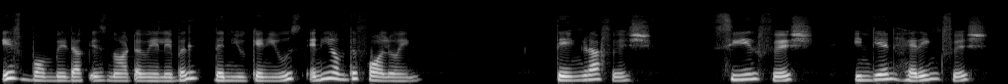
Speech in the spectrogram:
If Bombay duck is not available, then you can use any of the following Tengra fish, seal fish, Indian herring fish,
